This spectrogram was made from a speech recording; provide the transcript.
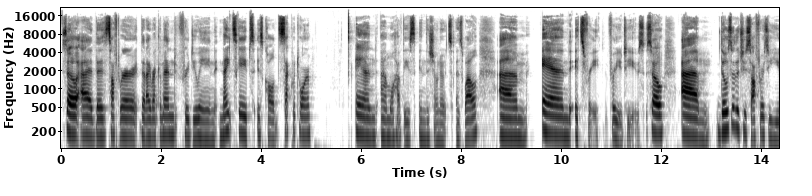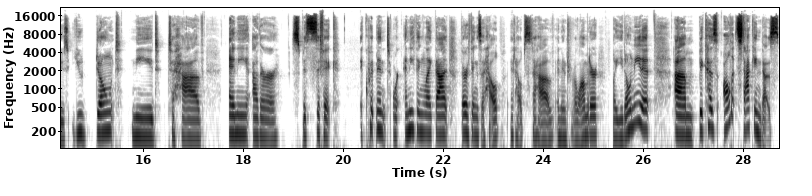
So, uh, the software that I recommend for doing nightscapes is called Sequator. And um, we'll have these in the show notes as well. Um, and it's free for you to use. So, um, those are the two softwares you use. You don't need to have any other specific equipment or anything like that. There are things that help. It helps to have an intervalometer, but you don't need it um, because all that stacking does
